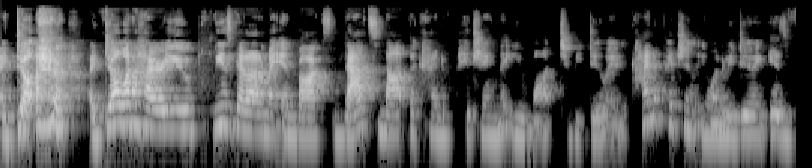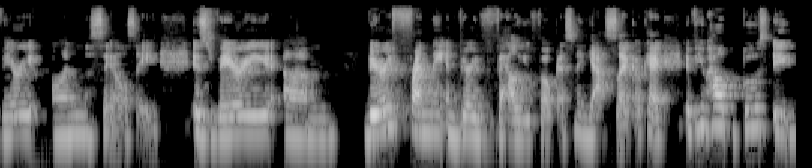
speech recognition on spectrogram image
I don't I don't want to hire you. Please get out of my inbox. That's not the kind of pitching that you want to be doing. The kind of pitching that you want to be doing is very unsalesy, is very um, very friendly and very value focused. And yes, like okay, if you help boost, eh,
